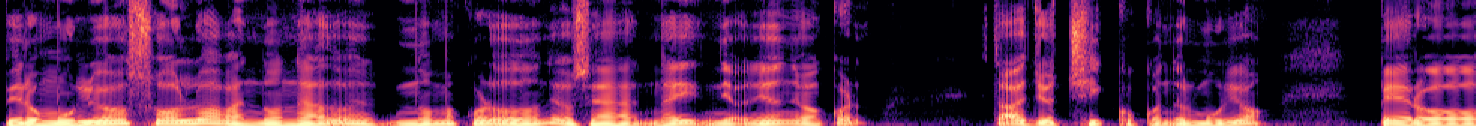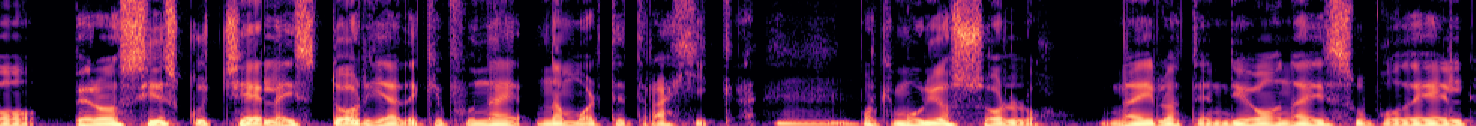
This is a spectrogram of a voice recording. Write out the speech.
Pero murió solo, abandonado, no me acuerdo dónde, o sea, nadie, yo, no me acuerdo. Estaba yo chico cuando él murió, pero, pero sí escuché la historia de que fue una, muerte trágica, mm. porque murió solo. Nadie lo atendió, nadie supo de él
